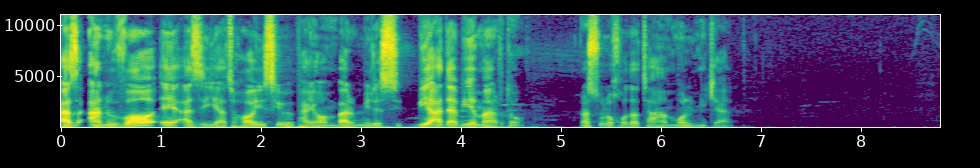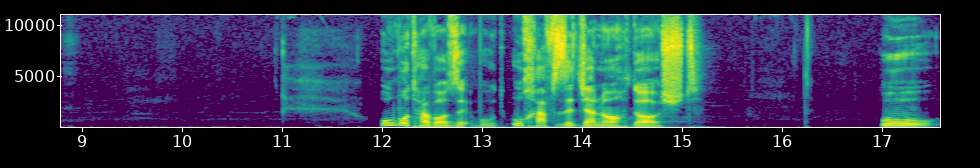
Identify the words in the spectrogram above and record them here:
از انواع اذیت هایی است که به پیامبر میرسید بی ادبی مردم. رسول خدا تحمل میکرد. او متواضع بود او خفض جناح داشت. او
